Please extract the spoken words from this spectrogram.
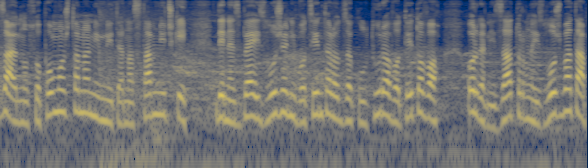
заедно со помошта на нивните наставнички, денес беа изложени во Центарот за култура во Тетово. Организатор на изложбата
